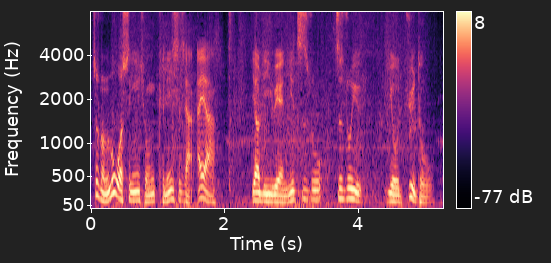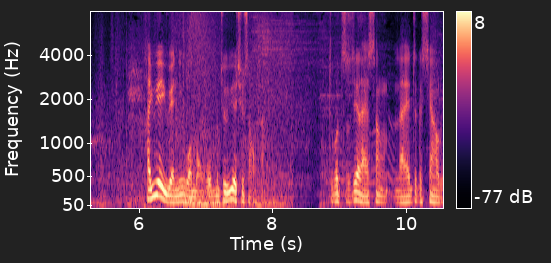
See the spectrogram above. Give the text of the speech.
这种弱势英雄肯定是想，哎呀，要离远离蜘蛛，蜘蛛有有剧毒，他越远离我们，我们就越去找他。这不直接来上来这个下路，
